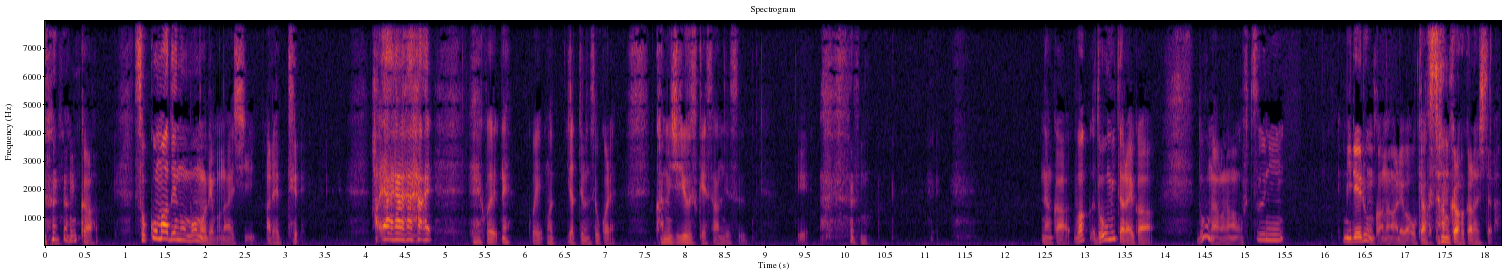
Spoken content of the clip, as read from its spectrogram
なんかそこまでのものでもないしあれって「はいはいはいはい。はい」えー、これねこれ、ま、やってるんですよこれ。上地雄介さんです。で なんかわどう見たらいいかどうなのな。普通に見れるんかなあれはお客さん側からしたら。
